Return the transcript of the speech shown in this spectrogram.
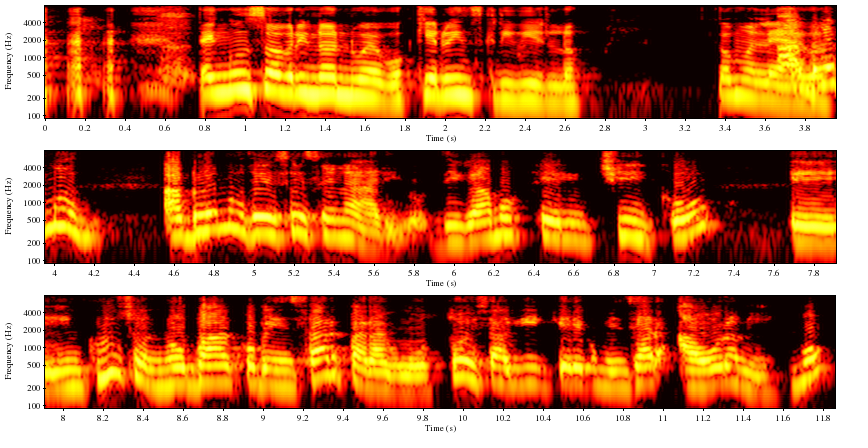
tengo un sobrino nuevo, quiero inscribirlo. ¿Cómo le hago? Hablemos, hablemos de ese escenario. Digamos que el chico eh, incluso no va a comenzar para agosto, es alguien que quiere comenzar ahora mismo.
